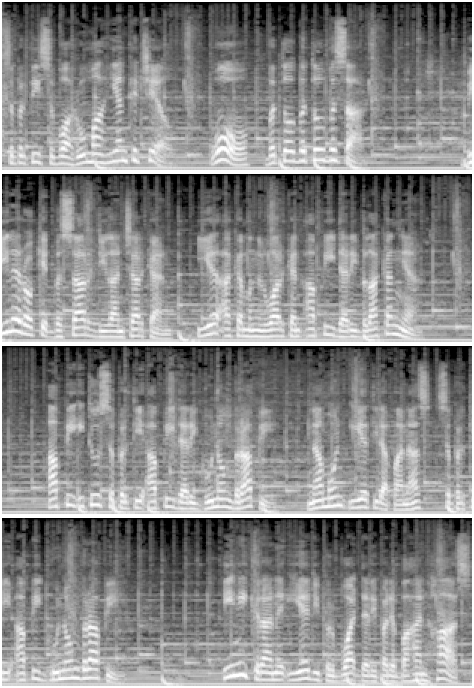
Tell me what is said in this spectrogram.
seperti sebuah rumah yang kecil. Wow, betul-betul besar. Bila roket besar dilancarkan, ia akan mengeluarkan api dari belakangnya. Api itu seperti api dari gunung berapi, namun ia tidak panas seperti api gunung berapi. Ini kerana ia diperbuat daripada bahan khas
